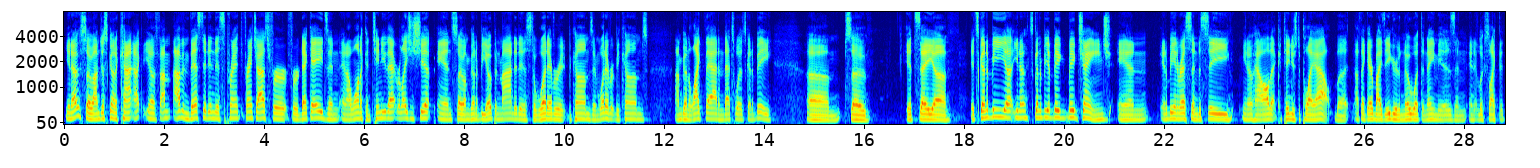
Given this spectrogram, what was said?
You know, so I'm just going to kind. You know, if I'm I've invested in this franchise for for decades, and and I want to continue that relationship, and so I'm going to be open minded as to whatever it becomes, and whatever it becomes, I'm going to like that, and that's what it's going to be. Um, so it's a. Uh, it's going to be uh, you know it's going to be a big big change and it'll be interesting to see you know how all that continues to play out. But i think everybody's eager to know what the name is and, and it looks like that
